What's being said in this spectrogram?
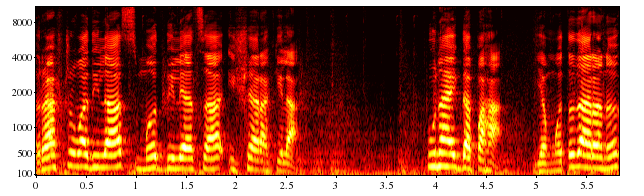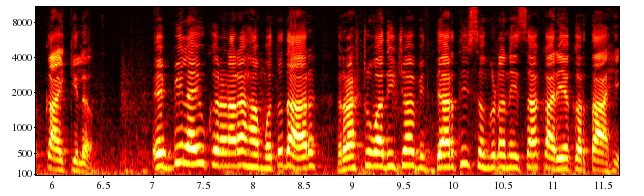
राष्ट्रवादीलाच मत दिल्याचा इशारा केला. पुन्हा एकदा पहा या मतदारानं काय केलं? एफ बी लाईव्ह करणारा हा मतदार राष्ट्रवादीच्या विद्यार्थी संघटनेचा कार्यकर्ता आहे.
